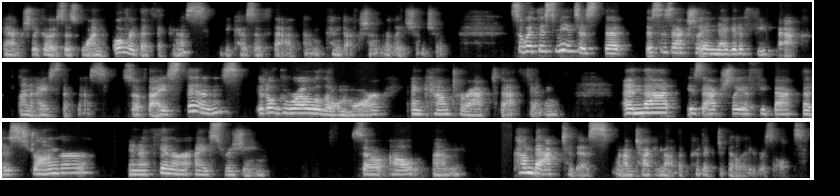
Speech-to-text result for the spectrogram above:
actually goes as one over the thickness because of that um, conduction relationship. So what this means is that this is actually a negative feedback on ice thickness. So if the ice thins, it'll grow a little more and counteract that thinning. And that is actually a feedback that is stronger in a thinner ice regime. So I'll um, come back to this when I'm talking about the predictability results.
